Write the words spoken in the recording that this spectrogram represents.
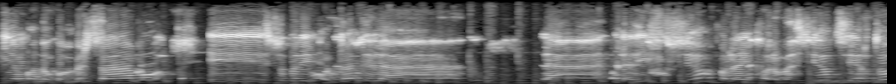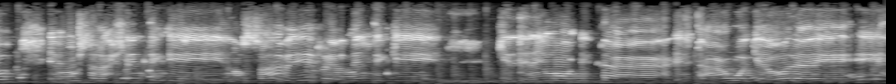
día cuando conversábamos, es súper importante la, la, difusión por la información, ¿cierto? Es mucha la gente que no sabe realmente que, que tenemos esta, esta agua que ahora es,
